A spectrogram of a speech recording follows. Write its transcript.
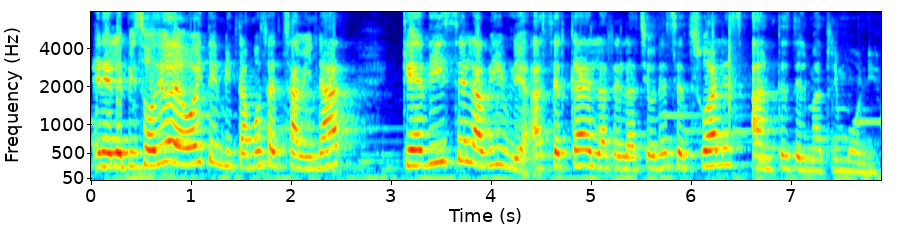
En el episodio de hoy te invitamos a examinar qué dice la Biblia acerca de las relaciones sexuales antes del matrimonio.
